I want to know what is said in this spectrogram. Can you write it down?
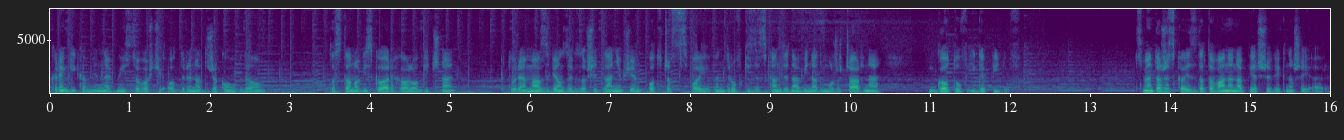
Kręgi kamienne w miejscowości Odry nad rzeką Wdą to stanowisko archeologiczne, które ma związek z osiedlaniem się podczas swojej wędrówki ze Skandynawii nad Morze Czarne, Gotów i Gepidów. Cmentarzysko jest datowane na pierwszy wiek naszej ery.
